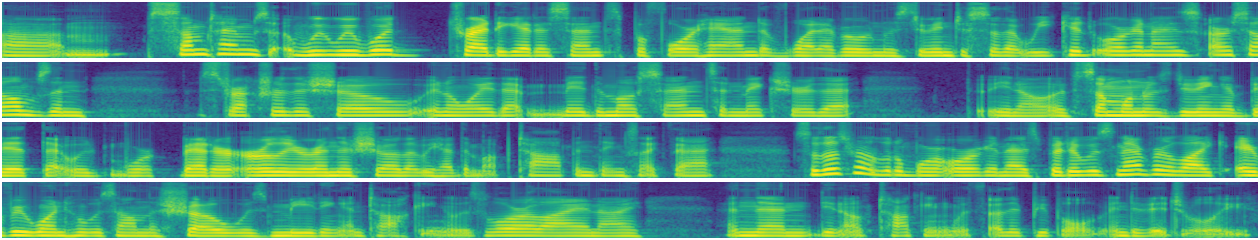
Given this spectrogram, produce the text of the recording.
um, sometimes we, we would try to get a sense beforehand of what everyone was doing just so that we could organize ourselves and structure the show in a way that made the most sense and make sure that you know if someone was doing a bit that would work better earlier in the show that we had them up top and things like that. So those were a little more organized but it was never like everyone who was on the show was meeting and talking. It was lorelai and i and then you know talking with other people individually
